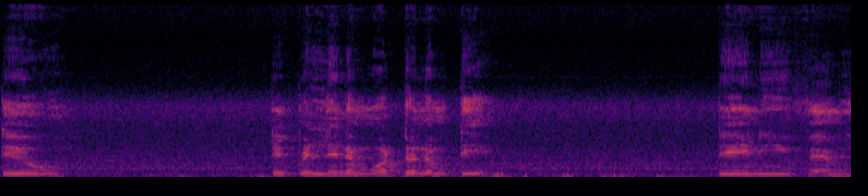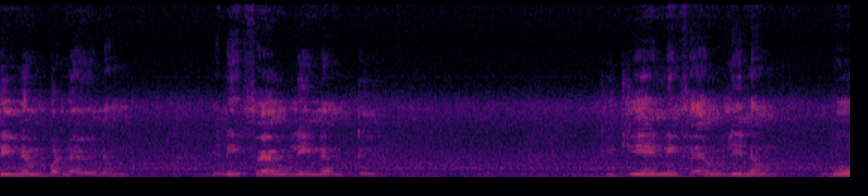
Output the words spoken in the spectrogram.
તે તે પહેલેને મટન એમ તે તે એની ફેમિલીને નમ બનાવ્યું એમ, એની ફેમિલીને એમ તે. કે એની ફેમિલીને બહુ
